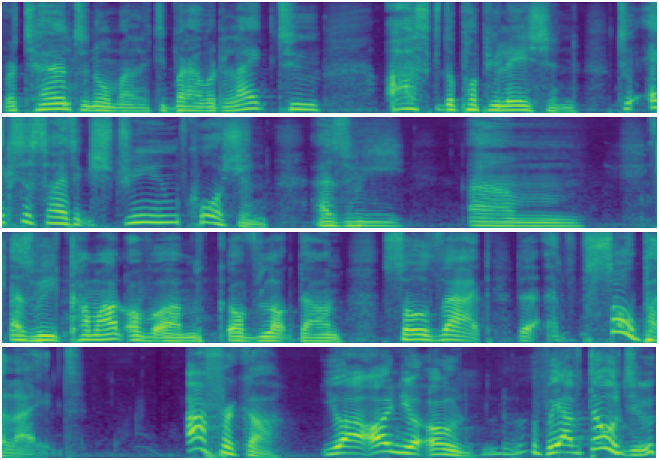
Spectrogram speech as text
return to normality, but I would like to ask the population to exercise extreme caution as we um, as we come out of um, of lockdown, so that the so polite Africa, you are on your own. We have told you.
